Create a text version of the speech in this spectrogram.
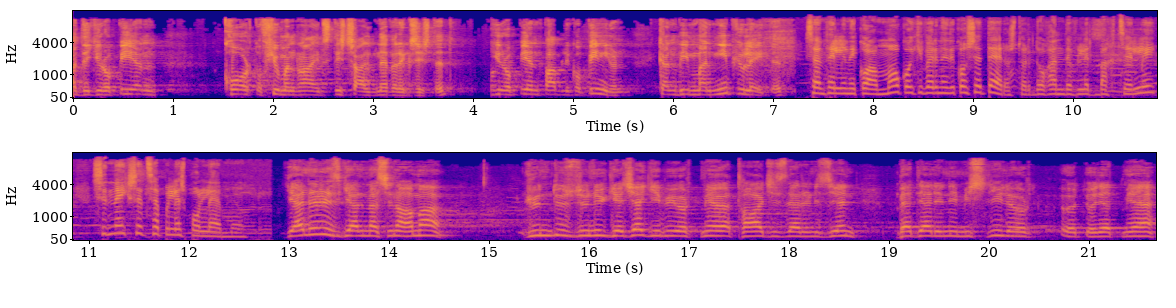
at the European Court of Human Rights, this child never existed. European public opinion can be manipulated. Σαν θεληνικό αμόκ, ο κυβερνητικό εταίρο του Ερντογάν Ντεβλέτ Μπαχτσελή συνέχισε τι απειλέ πολέμου. Geliriz gelmesine ama gündüzünü gece gibi örtmeye tacizlerinizin bedelini misliyle ödetmeye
